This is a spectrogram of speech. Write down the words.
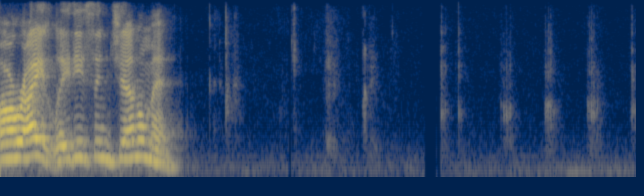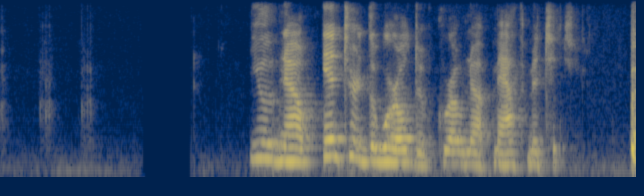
All right, ladies and gentlemen. You have now entered the world of grown-up mathematicians.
